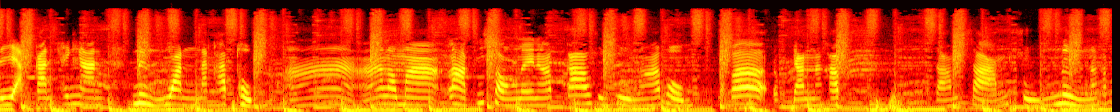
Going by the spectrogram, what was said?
ระยะการใช้งาน 1 วันนะครับผม อ่าอ่าเรามารหัสที่ 2 เลยนะครับ 900 นะครับผม แล้วก็ดอกจันนะครับ 3301 นะครับ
